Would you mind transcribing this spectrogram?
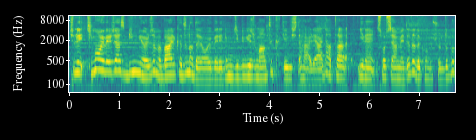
Şimdi kime oy vereceğiz bilmiyoruz ama bari kadın adaya oy verelim gibi bir mantık gelişti her yerde. Hatta yine sosyal medyada da konuşuldu bu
